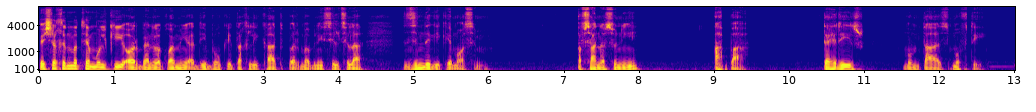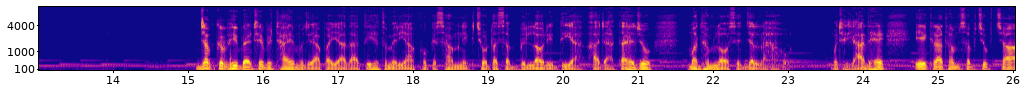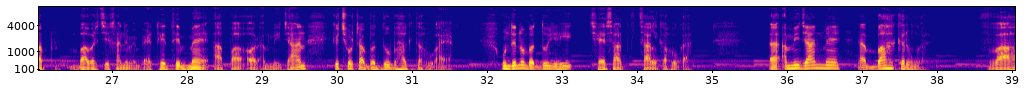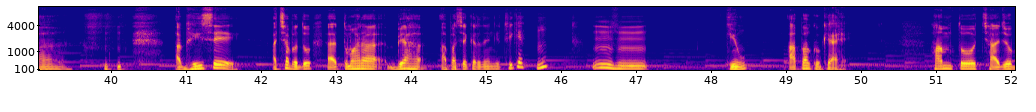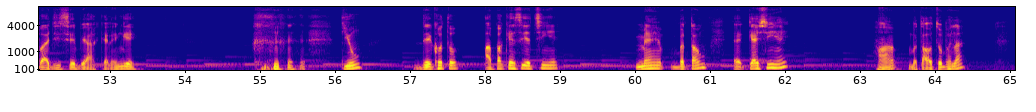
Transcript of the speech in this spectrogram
पेश खदमत है मुल्की और बैन अवी अदीबों की तख्लीक़ात पर मबनी सिलसिला ज़िंदगी के मौसम। अफसाना सुनिए, आपा, तहरीर मुमताज़ मुफ्ती। जब कभी बैठे बिठाए मुझे आपा याद आती है तो मेरी आँखों के सामने एक छोटा सा बिल्लौरी दिया आ जाता है जो मधम लौ से जल रहा हो। मुझे याद है, एक रात हम सब चुपचाप बावर्ची खाने में बैठे थे। मैं, आपा और अम्मी जान के छोटा बद्दू भागता हुआ आया। उन दिनों बद्दू यही छः सात साल का होगा। अम्मी जान, मैं बाह करूँगा। वाह! अभी से? अच्छा बद्दू तुम्हारा ब्याह आपा से कर देंगे, ठीक है? क्यों? आपा को क्या है? हम तो छाजोबाजी से ब्याह करेंगे। क्यों? देखो तो आपा कैसी अच्छी हैं? मैं बताऊँ कैसी हैं? हाँ बताओ तो भला।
